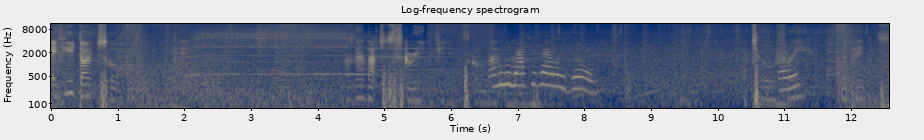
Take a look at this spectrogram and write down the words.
If you don't score, okay. I was going about to scream if you didn't score. How many matches are we doing? Two or Three? depends.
